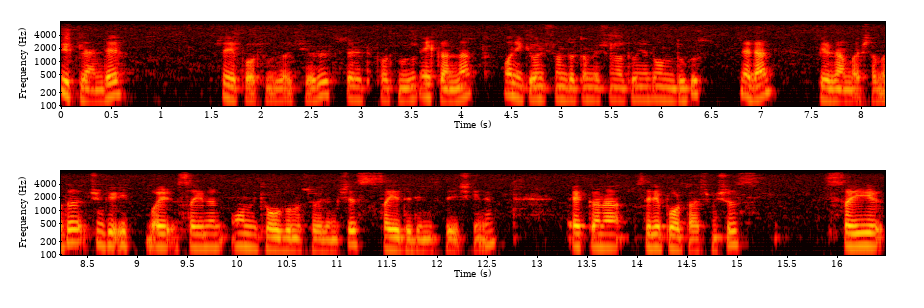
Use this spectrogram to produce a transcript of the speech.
Yüklendi. Seri portumuzu açıyoruz. Seri portumuzun ekranına 12, 13, 14, 15, 16, 17, 19. Neden? Birden başlamadı. Çünkü ilk sayının 12 olduğunu söylemişiz. Sayı dediğimiz değişkenin. Ekrana seri port açmışız. Sayıyı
